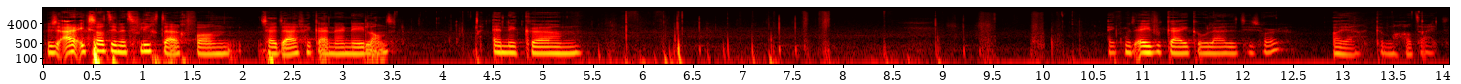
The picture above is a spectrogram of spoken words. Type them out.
Dus ik zat in het vliegtuig van Zuid-Afrika naar Nederland. En ik. Um, ik moet even kijken hoe laat het is hoor. Oh ja, ik heb nog altijd.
